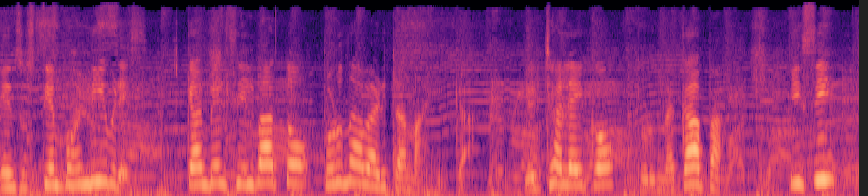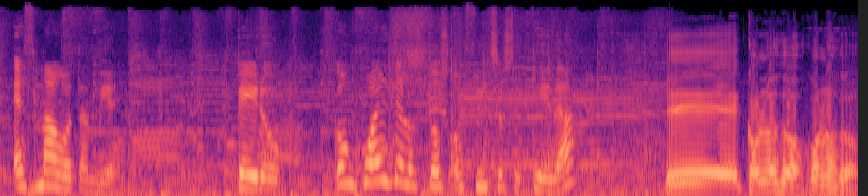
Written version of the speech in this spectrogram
En sus tiempos libres cambia el silbato por una varita mágica, el chaleco por una capa. Y sí, es mago también. Pero, ¿con cuál de los dos oficios se queda? Eh, con los dos, con los dos,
